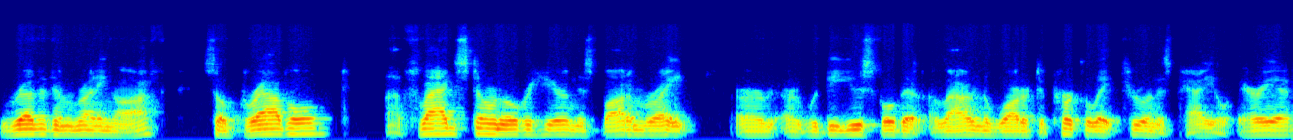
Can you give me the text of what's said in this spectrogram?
rather than running off. So gravel, uh, flagstone over here in this bottom right are, are, would be useful that allowing the water to percolate through in this patio area.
